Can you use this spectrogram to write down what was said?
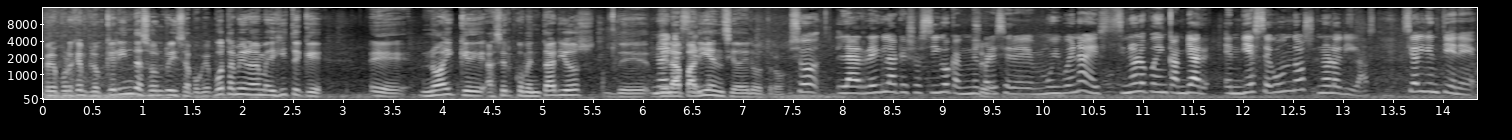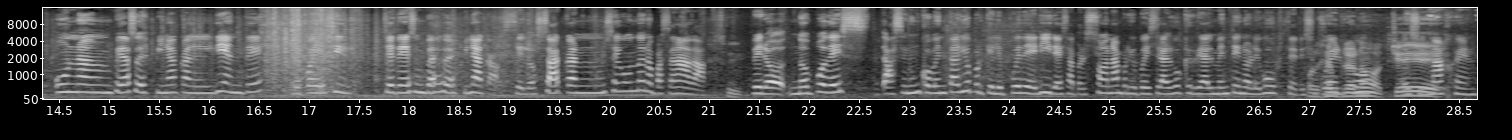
Pero, por ejemplo, qué linda sonrisa, porque vos también una vez me dijiste que eh, no hay que hacer comentarios de, No de hay la hacer- apariencia del otro. yo la regla que yo sigo, que a mí me Sí. parece muy buena, es si no lo pueden cambiar en 10 segundos, no lo digas. Si alguien tiene una- un pedazo de espinaca en el diente, le puedes decir, te tenés un pedazo de espinaca, se lo sacan en un segundo, no pasa nada. Sí. Pero no podés hacer un comentario porque le puede herir a esa persona, porque puede ser algo que realmente no le guste de Por su ejemplo, cuerpo, no, de su che, imagen.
